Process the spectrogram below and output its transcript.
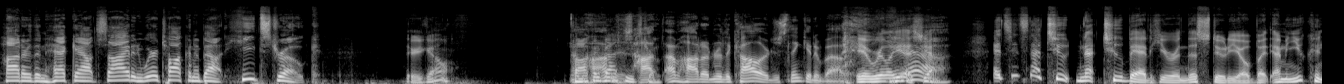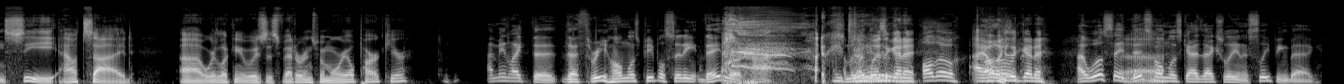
hotter than heck outside, and we're talking about heat stroke. There you go. Talking I'm, about just heat hot. stroke. I'm hot under the collar just thinking about it. It really is. Yeah. Yeah. It's it's not too not too bad here in this studio, but I mean you can see outside. Uh, we're looking at was this Veterans Memorial Park here. I mean, like the the three homeless people sitting, they look hot. I wasn't gonna. Although I although- wasn't gonna. I will say this homeless guy's actually in a sleeping bag.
